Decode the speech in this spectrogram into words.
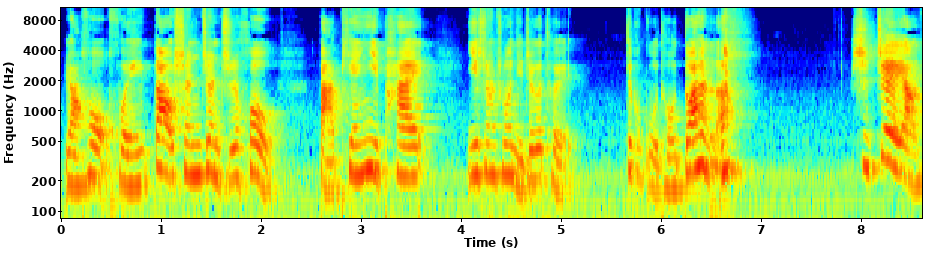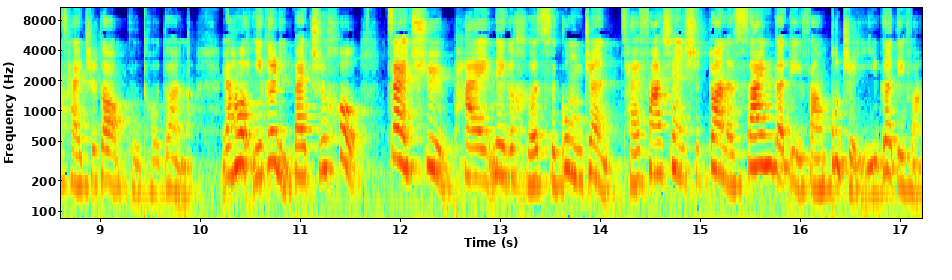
然后回到深圳之后，把片一拍，医生说你这个腿，这个骨头断了。是这样才知道骨头断了，然后一个礼拜之后再去拍那个核磁共振，才发现是断了三个地方，不止一个地方。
